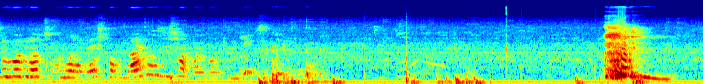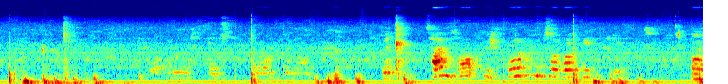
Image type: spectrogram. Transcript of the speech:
Ich bin mal wieder zu unserer besten Leiter. Ich habe mal noch nichts. Ich wurde uns aber gekriegt. Oh.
